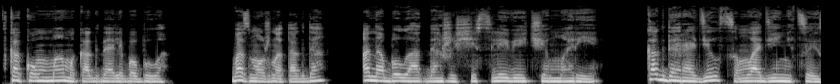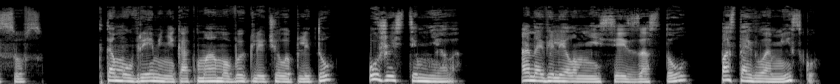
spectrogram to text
в каком мама когда-либо была. Возможно, тогда она была даже счастливее, чем Мария, когда родился младенец Иисус. К тому времени, как мама выключила плиту, уже стемнело. Она велела мне сесть за стол, поставила миску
